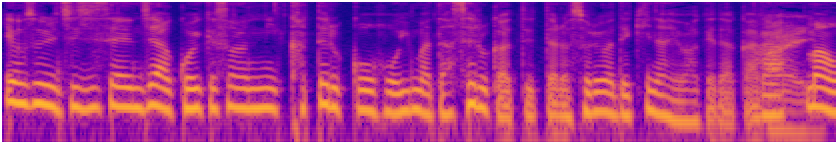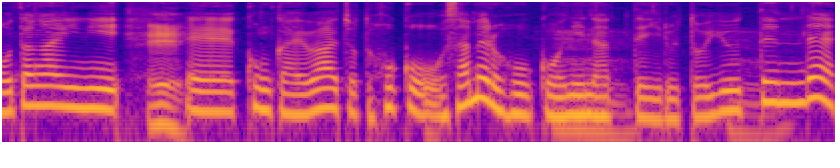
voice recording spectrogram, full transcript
要するに知事選じゃあ小池さんに勝てる候補を今出せるかって言ったらそれはできないわけだから、はい。まあお互いに、ええ。えー今回はちょっと矛を収める方向になっているという点で、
